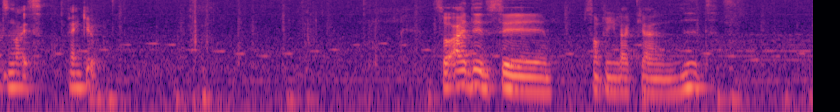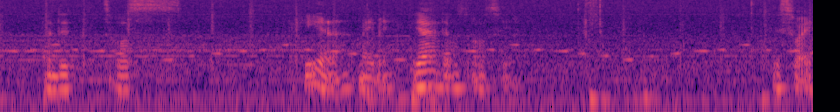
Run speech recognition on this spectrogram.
that's nice. Thank you. So I did see something like I need, and it was here, maybe. Yeah, that was also here. This way.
